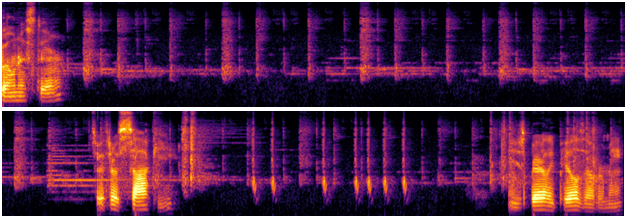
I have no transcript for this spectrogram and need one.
bonus there. So I throw Saki. He just barely peels over me.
